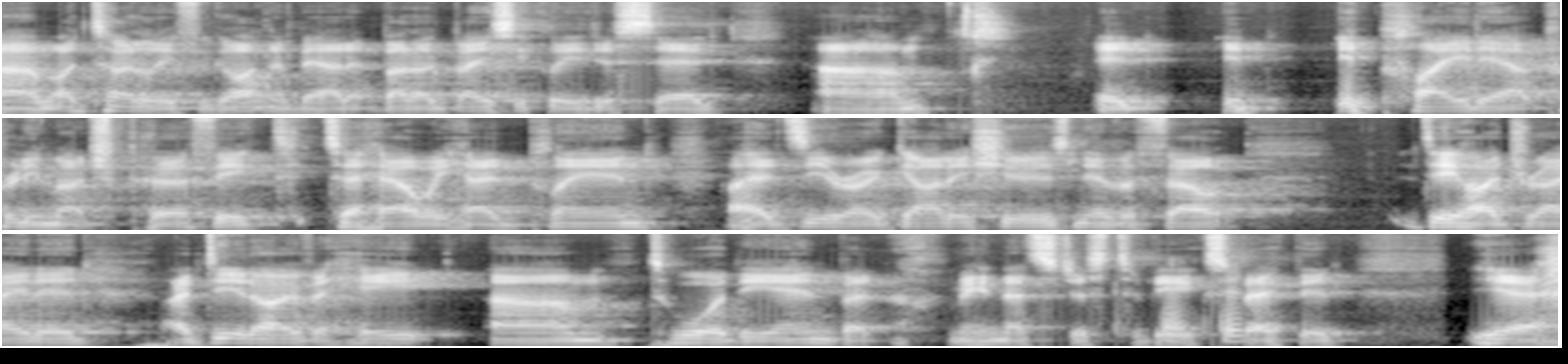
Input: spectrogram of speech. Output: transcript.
um, I'd totally forgotten about it, but I basically just said um, it, it, it played out pretty much perfect to how we had planned. I had zero gut issues, never felt dehydrated. I did overheat um, toward the end, but I mean, that's just to be expected. Yeah.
